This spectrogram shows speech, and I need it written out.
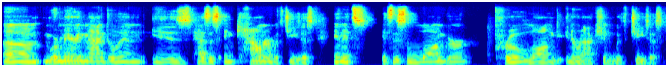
um, where Mary Magdalene is has this encounter with Jesus, and it's it's this longer, prolonged interaction with Jesus,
